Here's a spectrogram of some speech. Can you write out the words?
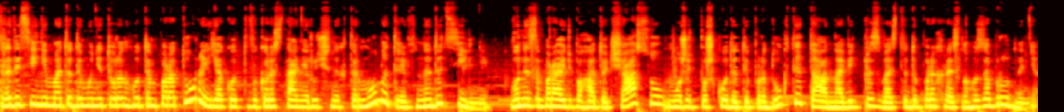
Традиційні методи моніторингу температури, як от використання ручних термометрів, недоцільні. Вони забирають багато часу, можуть пошкодити продукти та навіть призвести до перехресного забруднення.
